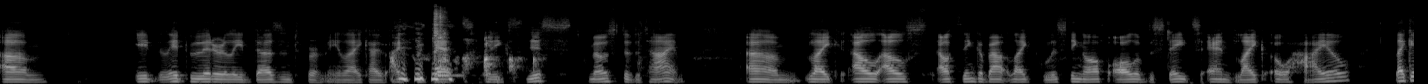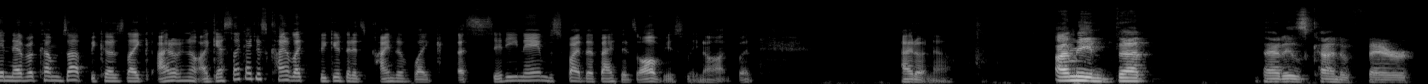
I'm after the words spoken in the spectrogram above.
um, it it literally doesn't for me. Like I I forget it exists most of the time. Um, like I'll I'll I'll think about like listing off all of the states and like Ohio. Like it never comes up because like I don't know. I guess like I just kind of like figured that it's kind of like a city name, despite the fact that it's obviously not. But I don't know. I mean that that is kind of fair.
